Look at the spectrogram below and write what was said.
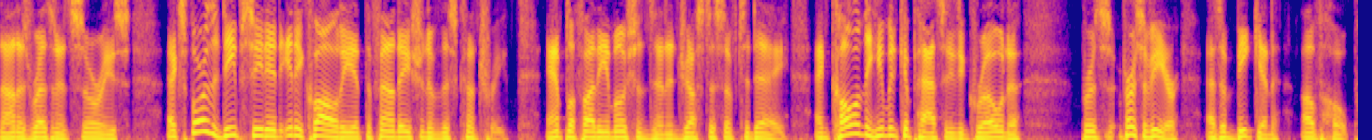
Nana's resonant stories explore the deep seated inequality at the foundation of this country, amplify the emotions and injustice of today, and call on the human capacity to grow and to pers- persevere as a beacon of hope.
